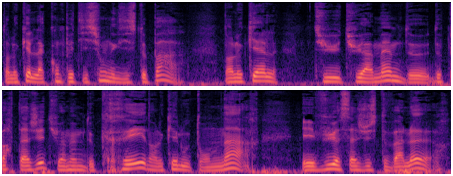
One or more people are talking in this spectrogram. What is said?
dans lequel la compétition n'existe pas, dans lequel tu, tu as même de, de, partager, tu as même de créer, dans lequel où ton art est vu à sa juste valeur.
